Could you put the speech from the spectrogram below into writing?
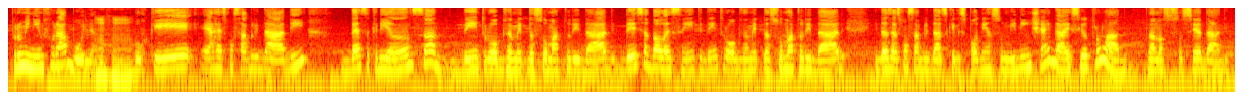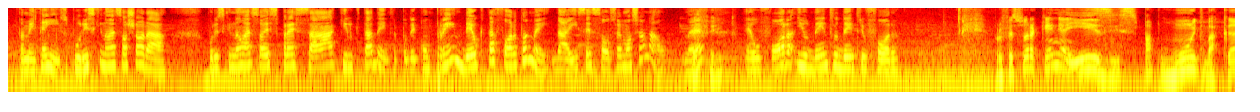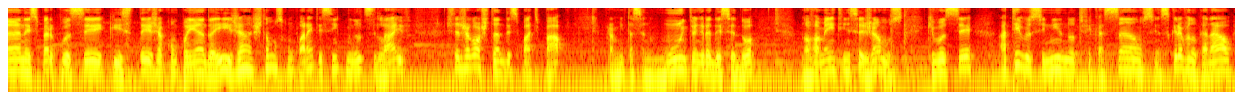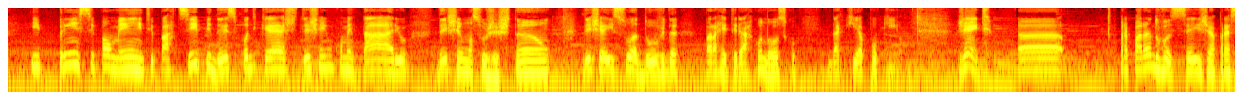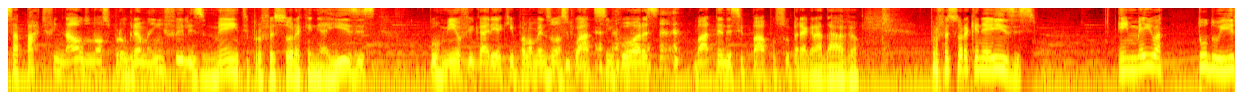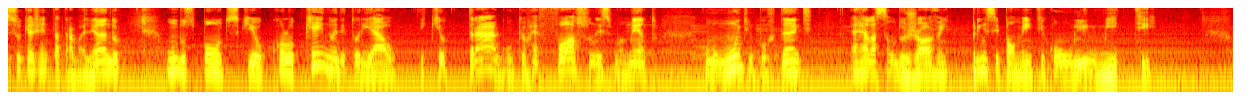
para o menino furar a bolha. Uhum. Porque é a responsabilidade dessa criança, dentro, obviamente, da sua maturidade, desse adolescente, dentro, obviamente, da sua maturidade e das responsabilidades que eles podem assumir e enxergar esse outro lado da nossa sociedade. Também tem isso. Por isso que não é só chorar. Por isso que não é só expressar aquilo que está dentro, é poder compreender o que está fora também. Daí ser socioemocional, né? Perfeito. É o fora e o dentro, dentro e o fora. Professora Kênia Isis, papo muito bacana. Espero que você que esteja acompanhando aí, já estamos com 45 minutos de live, esteja gostando desse bate-papo. Para mim está sendo muito agradecedor. Novamente, ensejamos que você ative o sininho de notificação, se inscreva no canal e principalmente participe desse podcast. Deixe aí um comentário, deixe aí uma sugestão, deixe aí sua dúvida para retirar conosco daqui a pouquinho. Gente, uh, preparando vocês já para essa parte final do nosso programa, infelizmente, professora Kenia Isis. Por mim, eu ficaria aqui pelo menos umas 4, 5 horas batendo esse papo super agradável. Professora Kenia Isis, em meio a tudo isso que a gente está trabalhando, um dos pontos que eu coloquei no editorial e que eu trago, que eu reforço nesse momento como muito importante, é a relação do jovem, principalmente com o limite.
